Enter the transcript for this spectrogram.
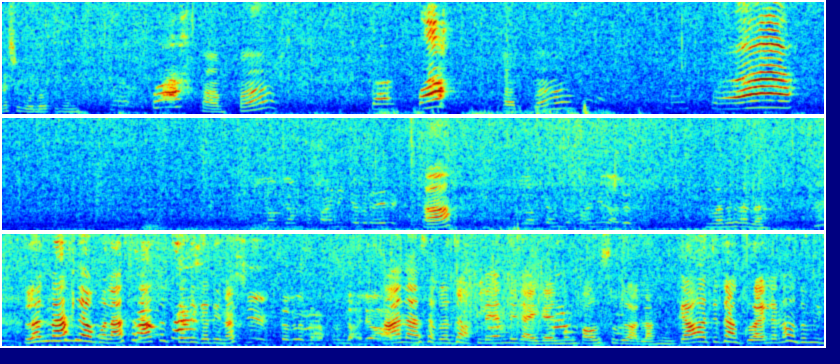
कशी बोलवते? पापा हा? बरं झालं. लग्न असल्यावर पण असं राहतच कधी कधी ना. हा ना सगळं झाकले आणि काय काय मग पाऊस सुरू झाला. केव्हा ते झाकू राहिले ना हो तुम्ही.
